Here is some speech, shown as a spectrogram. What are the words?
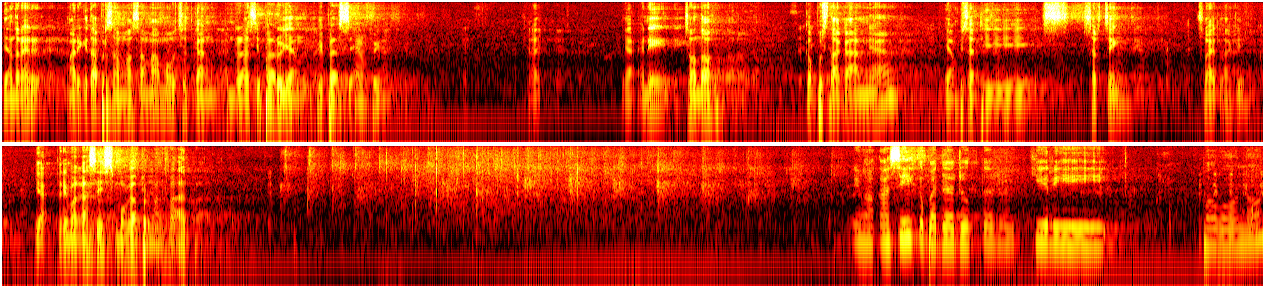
yang terakhir, mari kita bersama-sama mewujudkan generasi baru yang bebas CMV. Ya, ini contoh kepustakaannya yang bisa di searching. Slide lagi. Ya, terima kasih, semoga bermanfaat. Terima kasih kepada Dokter Kiri Bawono.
